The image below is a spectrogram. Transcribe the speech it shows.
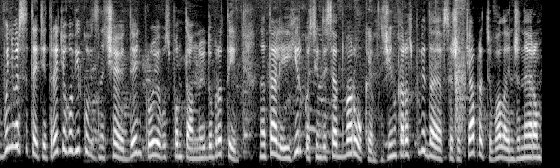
В університеті третього віку відзначають день прояву спонтанної доброти. Наталії Гірко 72 роки. Жінка розповідає, все життя працювала інженером.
